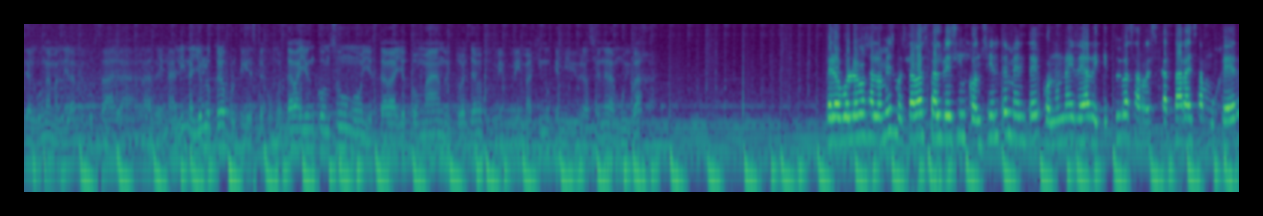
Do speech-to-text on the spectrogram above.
de alguna manera me gustaba la, adrenalina. Yo lo creo porque hasta como estaba yo en consumo y estaba yo tomando y todo el tema, pues me, imagino que mi vibración era muy baja. Pero volvemos a lo mismo, estabas tal vez inconscientemente con una idea de que tú ibas a rescatar a esa mujer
